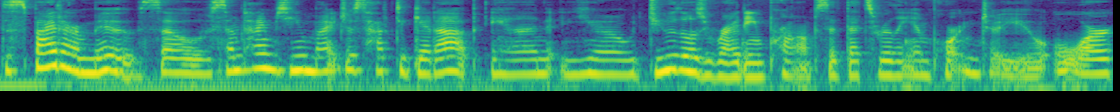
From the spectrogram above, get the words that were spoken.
despite our moves. So sometimes you might just have to get up and, you know, do those writing prompts if that's really important to you, or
